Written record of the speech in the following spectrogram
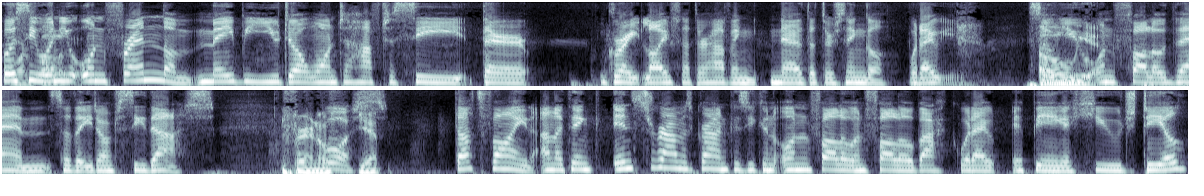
Well, see, when you follow. unfriend them, maybe you don't want to have to see their great life that they're having now that they're single without you. So Oh, you yeah. unfollow them so that you don't see that. Fair enough. But Yep. That's fine. And I think Instagram is grand because you can unfollow and follow back without it being a huge deal.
